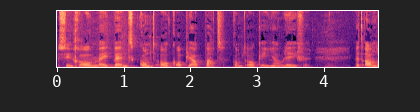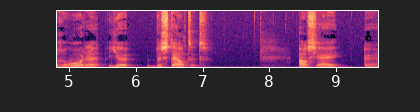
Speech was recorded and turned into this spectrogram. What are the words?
synchroon mee bent, komt ook op jouw pad, komt ook in jouw leven. Ja. Met andere woorden, je bestelt het. Als jij uh,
